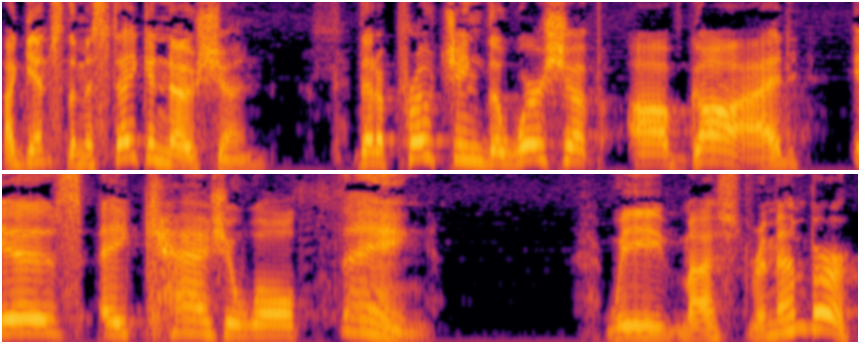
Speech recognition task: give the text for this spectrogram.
against the mistaken notion that approaching the worship of God is a casual thing. We must remember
